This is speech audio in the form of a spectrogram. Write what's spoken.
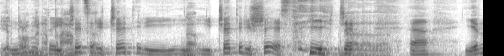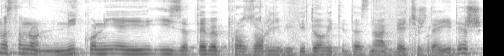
Jer promena pravca... I 4 4 i, da. i 4 6. I 4, da, da, da. A, jednostavno, niko nije iza tebe prozorljiv i vidoviti da zna gde ćeš da ideš.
